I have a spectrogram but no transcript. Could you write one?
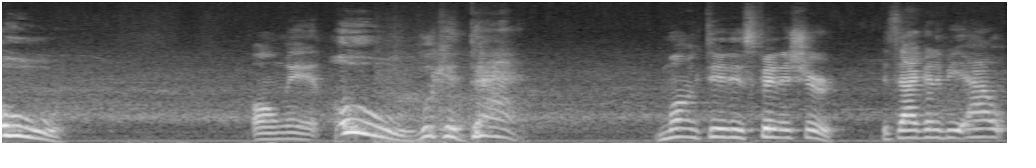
Oh! Oh man. Oh, look at that! Monk did his finisher. Is that gonna be out?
